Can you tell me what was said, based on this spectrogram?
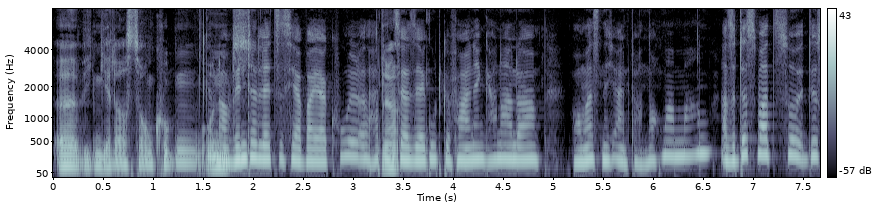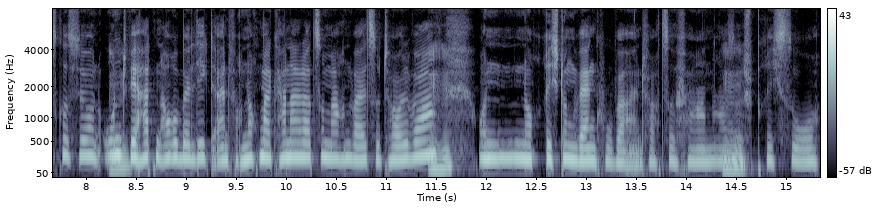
äh, wegen Yellowstone gucken? Genau, Winter letztes Jahr war ja cool, hat ja. uns ja sehr gut gefallen in Kanada. Wollen wir es nicht einfach nochmal machen? Also das war zur Diskussion und mhm. wir hatten auch überlegt, einfach nochmal Kanada zu machen, weil es so toll war mhm. und noch Richtung Vancouver einfach zu fahren. Also mhm. sprich so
